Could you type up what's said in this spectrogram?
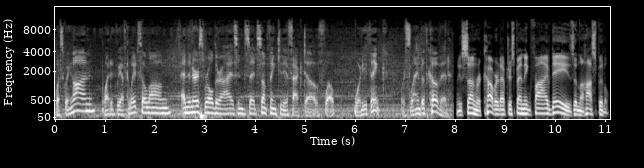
What's going on? Why did we have to wait so long? And the nurse rolled her eyes and said something to the effect of, Well, what do you think? We're slammed with COVID. His son recovered after spending five days in the hospital.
